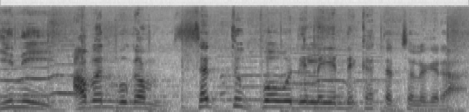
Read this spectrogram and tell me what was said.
இனி அவன் முகம் செத்து போவதில்லை என்று கத்தர் சொல்கிறார்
